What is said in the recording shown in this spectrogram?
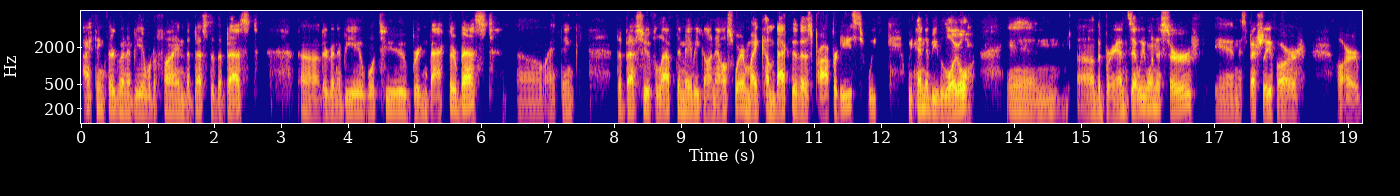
I think they're going to be able to find the best of the best. Uh, they're going to be able to bring back their best. Um, I think the best who've left and maybe gone elsewhere might come back to those properties. We we tend to be loyal in uh, the brands that we want to serve, and especially if our our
